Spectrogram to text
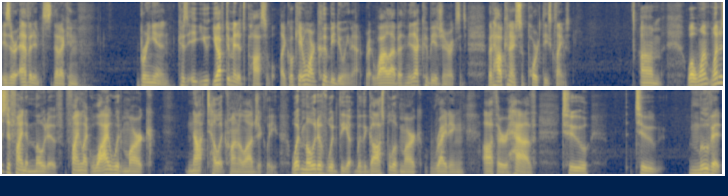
Is there evidence that I can bring in because you, you have to admit it's possible like okay well mark could be doing that right while at bethany that could be a generic sense but how can i support these claims um, well one, one is to find a motive find like why would mark not tell it chronologically what motive would the would the gospel of mark writing author have to to move it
